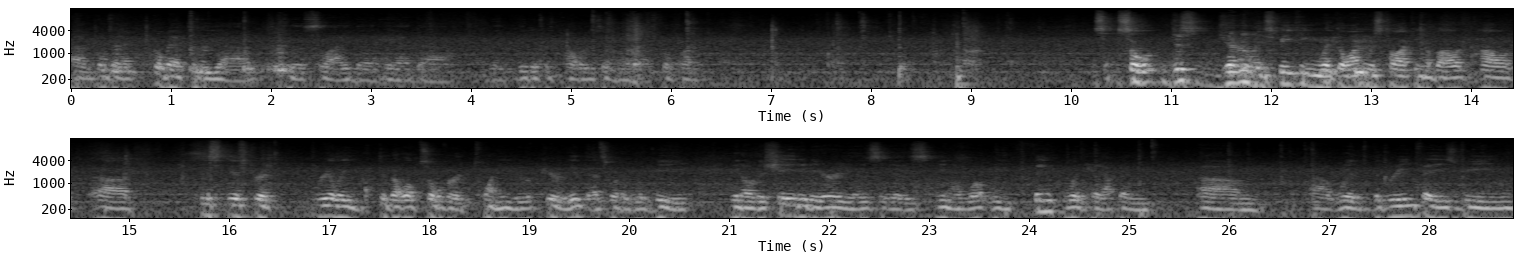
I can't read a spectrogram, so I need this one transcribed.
uh, go back, go back to the, the slide that had, the, the different colors in the park. So- So, just generally speaking, what Dawn was talking about, how, uh, this district really develops over a twenty-year period, that's what it would be. You know, the shaded areas is, you know, what we think would happen, um, uh, with the green phase being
